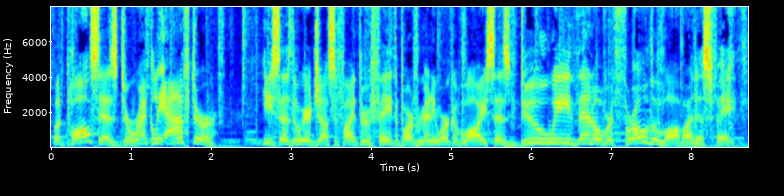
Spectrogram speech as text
But Paul says directly after he says that we are justified through faith apart from any work of law. He says, Do we then overthrow the law by this faith?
